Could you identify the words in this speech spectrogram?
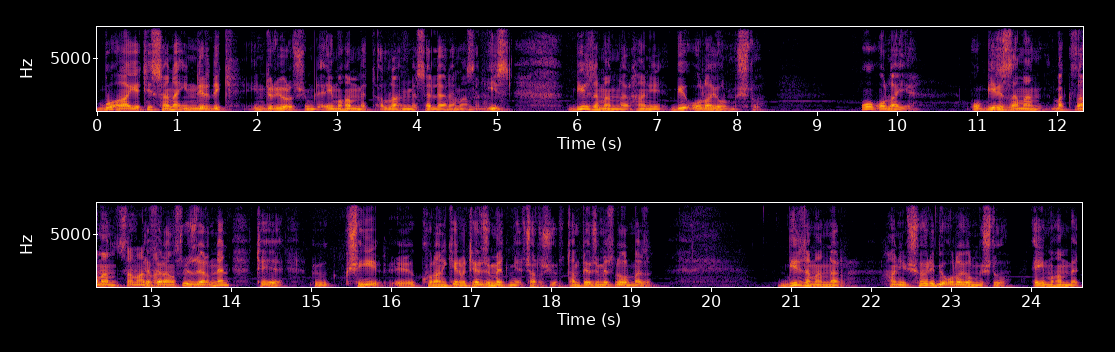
Bu ayeti sana indirdik. İndiriyoruz şimdi. Ey Muhammed. Allahümme salli ala Muhammed. İz. Bir zamanlar hani bir olay olmuştu. O olayı o bir zaman bak zaman, Zaman var. referansı üzerinden te, e, şeyi e, Kur'an-ı Kerim'i tercüme etmeye çalışıyoruz. Tam tercümesi de olmaz. Bir zamanlar hani şöyle bir olay olmuştu. Ey Muhammed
